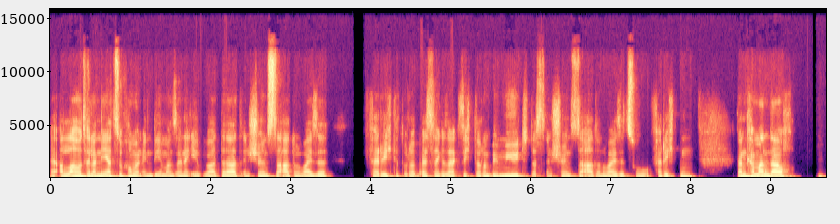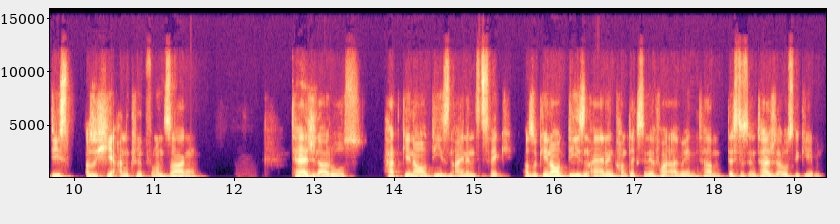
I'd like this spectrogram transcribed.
äh, Allah Ta'ala näher zu kommen, indem man seine Ibadat in schönster Art und Weise verrichtet oder besser gesagt sich darum bemüht, das in schönster Art und Weise zu verrichten, dann kann man da auch dies, also hier anknüpfen und sagen, Taj al-Arus hat genau diesen einen Zweck. Also genau diesen einen Kontext, den wir vorhin erwähnt haben, das ist in Taj al-Arus gegeben.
